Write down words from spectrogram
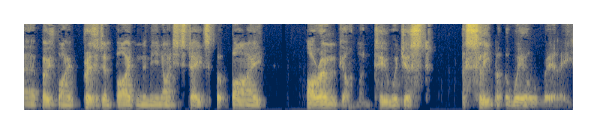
uh, both by President Biden in the United States, but by our own government, who were just asleep at the wheel, really.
